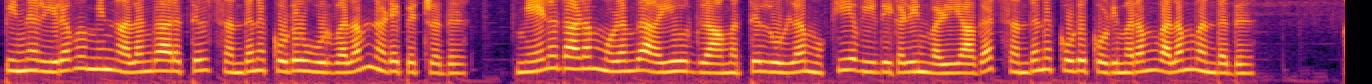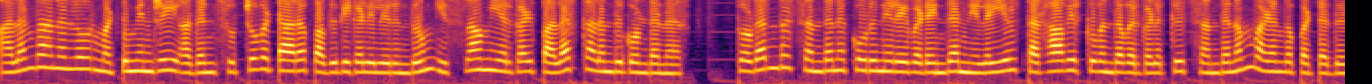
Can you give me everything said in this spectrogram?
பின்னர் இரவு மின் அலங்காரத்தில் சந்தனக்கூடு ஊர்வலம் நடைபெற்றது. மேலதாளம் முழங்க அயூர் கிராமத்தில் உள்ள முக்கிய வீதிகளின் வழியாக சந்தனக்கூடு கொடிமரம் வலம் வந்தது. அலங்காநல்லூர் மட்டுமின்றி அதன் சுற்றுவட்டார பகுதிகளிலிருந்தும் இஸ்லாமியர்கள் பலர் கலந்து கொண்டனர். தொடர்ந்து சந்தனக்கூடு நிறைவடைந்த நிலையில் தர்காவிற்கு வந்தவர்களுக்கு சந்தனம் வழங்கப்பட்டது.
